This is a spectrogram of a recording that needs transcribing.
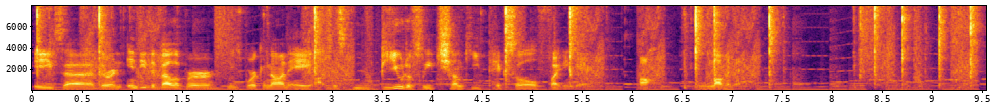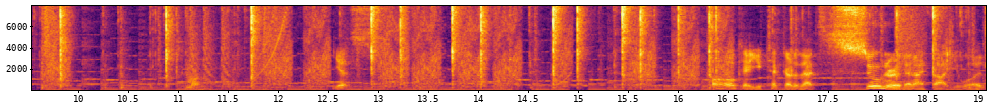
He's, uh, they're an indie developer who's working on a this beautifully chunky pixel fighting game. Oh, loving it. Yes. Oh, okay, you teched out of that sooner than I thought you would.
